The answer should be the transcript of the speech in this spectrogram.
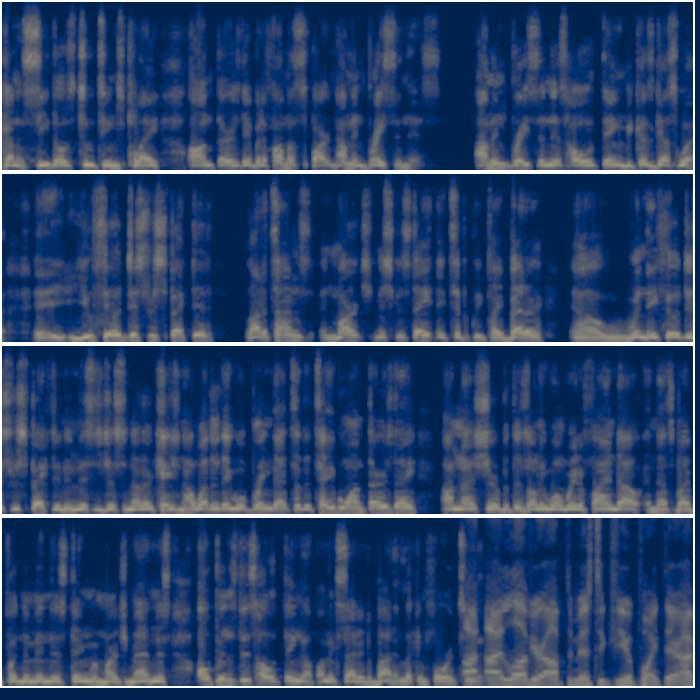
going to see those two teams play on Thursday. But if I'm a Spartan, I'm embracing this. I'm embracing this whole thing because guess what? Eh, you feel disrespected. A lot of times in March, Michigan State, they typically play better uh, when they feel disrespected. And this is just another occasion. Now, whether they will bring that to the table on Thursday, I'm not sure, but there's only one way to find out. And that's by putting them in this thing when March Madness opens this whole thing up. I'm excited about it. Looking forward to I, it. I love your optimistic viewpoint there. I,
